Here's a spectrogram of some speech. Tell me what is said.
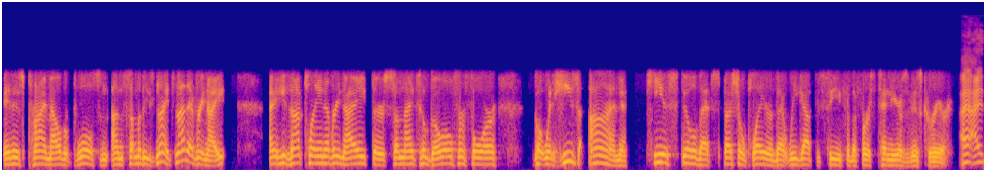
in his prime Albert Pujols on some of these nights. Not every night. I mean, he's not playing every night. There's some nights he'll go oh over 4, but when he's on, he is still that special player that we got to see for the first 10 years of his career. I, I,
